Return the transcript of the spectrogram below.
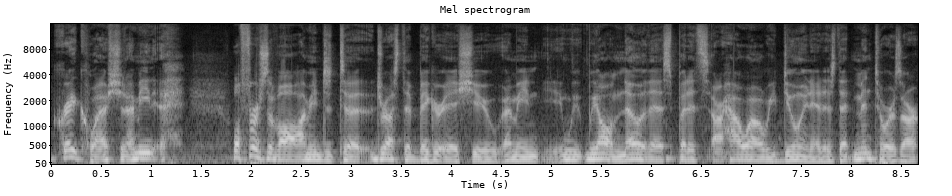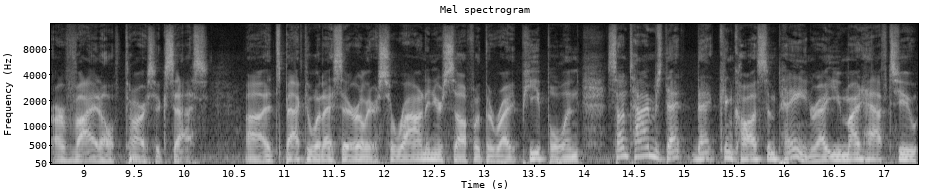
great question. I mean, well, first of all, I mean, to, to address the bigger issue, I mean, we, we all know this, but it's our, how are we doing it is that mentors are, are vital to our success. Uh, it's back to what I said earlier, surrounding yourself with the right people. And sometimes that, that can cause some pain, right? You might have to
